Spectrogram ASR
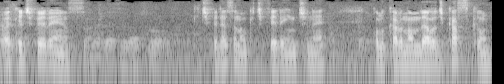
Olha que diferença. Que diferença não, que diferente, né? Colocaram o nome dela de cascão.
